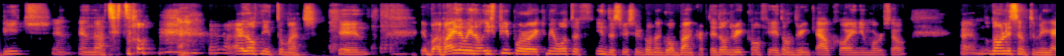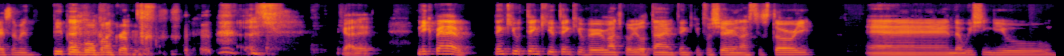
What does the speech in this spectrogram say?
beach, and, and that's it. So I don't need too much. And by, by the way, no, if people are like me, a lot of industries are gonna go bankrupt. I don't drink coffee, I don't drink alcohol anymore. So um, don't listen to me, guys. I mean, people go bankrupt. Got it. Nick Penev, thank you, thank you, thank you very much for your time. Thank you for sharing us your story. And I'm wishing you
